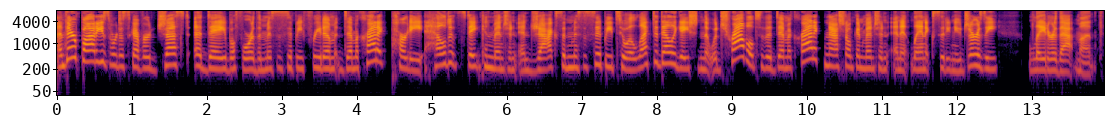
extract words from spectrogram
And their bodies were discovered just a day before the Mississippi Freedom Democratic Party held its state convention in Jackson, Mississippi to elect a delegation that would travel to the Democratic National Convention in Atlantic City, New Jersey later that month.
